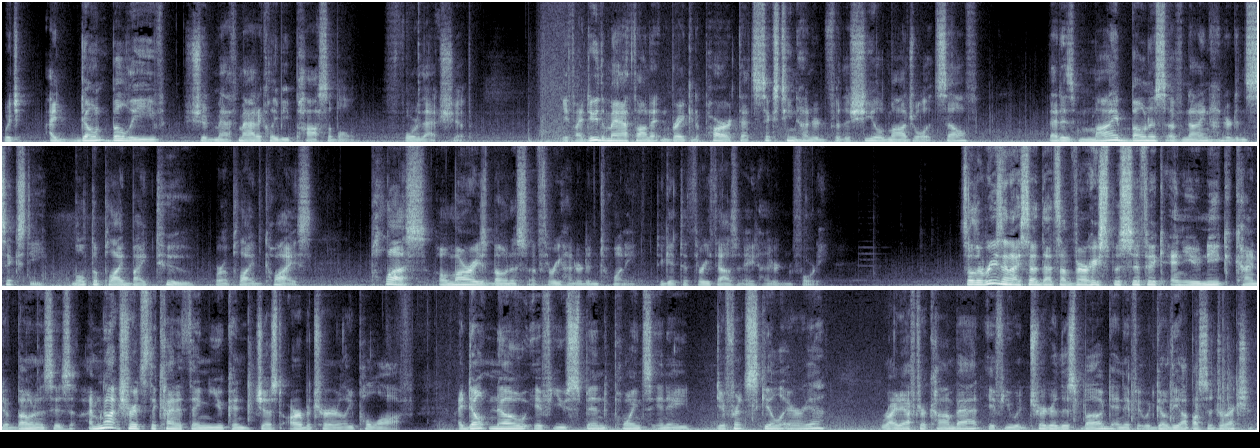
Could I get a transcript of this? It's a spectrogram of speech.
which I don't believe should mathematically be possible for that ship. If I do the math on it and break it apart, that's 1600 for the shield module itself. That is my bonus of 960 multiplied by 2, or applied twice, plus Omari's bonus of 320 to get to 3,840. So the reason I said that's a very specific and unique kind of bonus is I'm not sure it's the kind of thing you can just arbitrarily pull off. I don't know if you spend points in a different skill area right after combat, if you would trigger this bug and if it would go the opposite direction.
